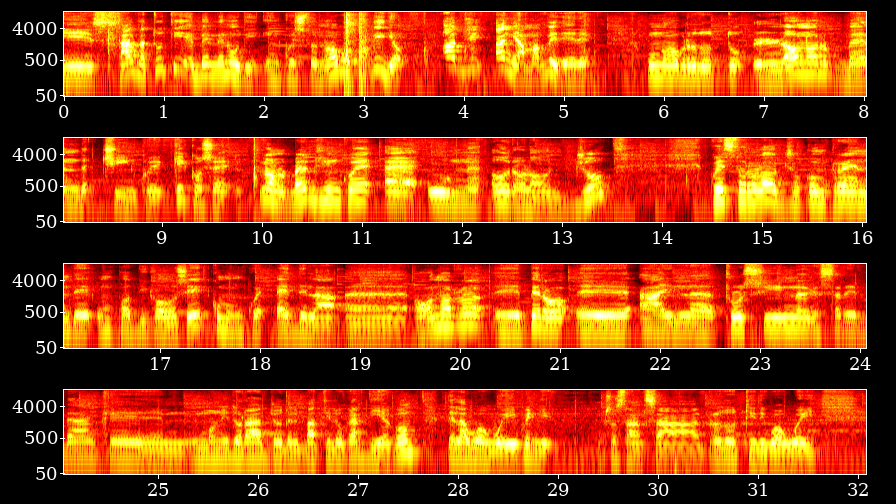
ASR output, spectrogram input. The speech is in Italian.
E salve a tutti e benvenuti in questo nuovo video. Oggi andiamo a vedere un nuovo prodotto, l'Honor Band 5 Che cos'è? L'Honor Band 5 è un orologio. Questo orologio comprende un po' di cose, comunque è della eh, Honor, eh, però eh, ha il TrueSyn che sarebbe anche mm, il monitoraggio del battito cardiaco della Huawei, quindi in sostanza i prodotti di Huawei.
